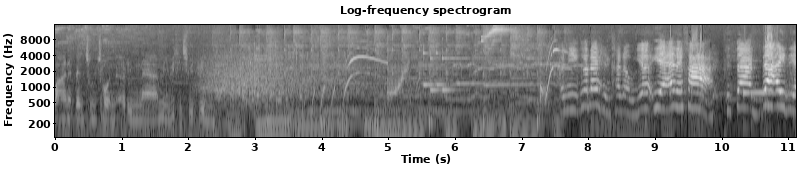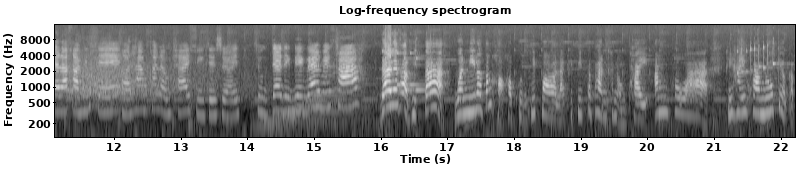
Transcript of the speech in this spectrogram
วาเนี่ยเป็นชุมชนริมน้ำมีวิถีชีวิตริมน้ำวันนี้ก็ได้เห็นขนมเยอะแยะเลยค่ะ พิซซ่าได้ไอเดียแล้วค่ะพี่เซขอทำขนมไทยสีสวยๆถูกใจเด็กๆได้ไหมคะ ได้เลยค่ะพิตต้า วันนี้เราต้องขอขอบคุณพี่ปอและพิพิธภัณฑ์ขนมไทยอัมพวา ที่ให้ความรู้เกี่ยวกับ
